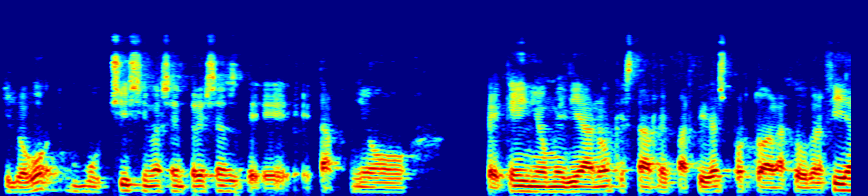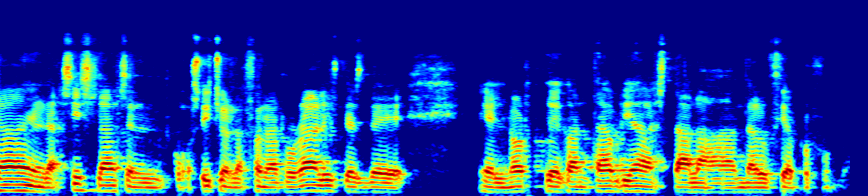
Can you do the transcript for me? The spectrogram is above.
y luego muchísimas empresas de tamaño pequeño, mediano, que están repartidas por toda la geografía, en las islas, en, como os he dicho, en las zonas rurales, desde el norte de Cantabria hasta la Andalucía profunda.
